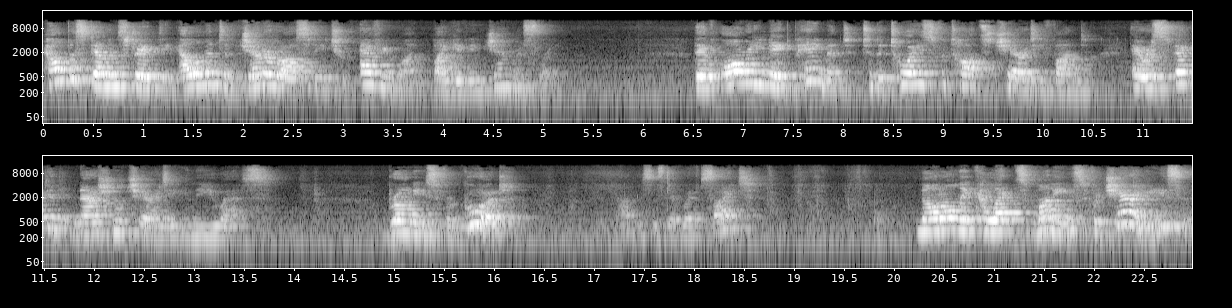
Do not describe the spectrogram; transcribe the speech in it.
Help us demonstrate the element of generosity to everyone by giving generously. They have already made payment to the Toys for Tots Charity Fund, a respected national charity in the U.S. Bronies for Good, this is their website, not only collects monies for charities,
